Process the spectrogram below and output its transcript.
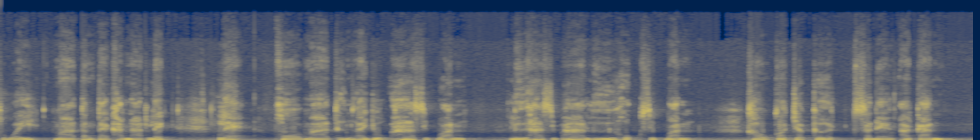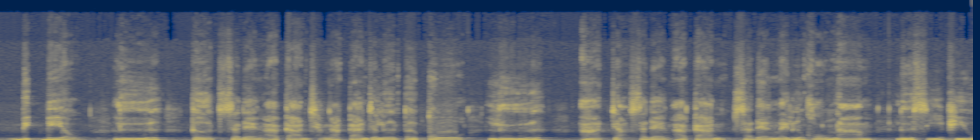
สวยมาตั้งแต่ขนาดเล็ก และพอมาถึงอายุ 50 วัน หรือ 55 หรือ 60 วัน เขาก็จะเกิดแสดงอาการบิดเบี้ยว หรือเกิดแสดงอาการชะงักการเจริญเติบโต หรืออาจจะแสดงอาการแสดงในเรื่องของหนามหรือสีผิว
